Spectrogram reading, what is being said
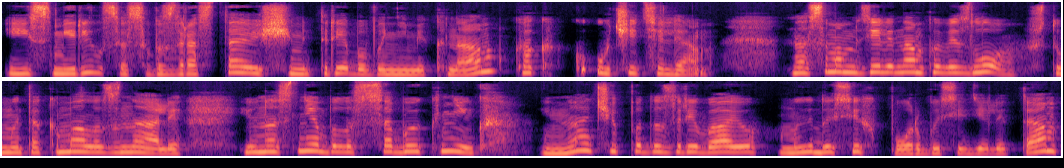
и смирился с возрастающими требованиями к нам, как к учителям. На самом деле нам повезло, что мы так мало знали, и у нас не было с собой книг. Иначе, подозреваю, мы до сих пор бы сидели там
